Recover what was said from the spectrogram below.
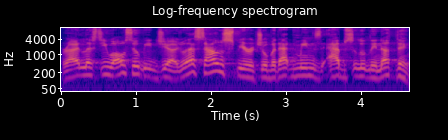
right, lest you also be judged. Well, that sounds spiritual, but that means absolutely nothing.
